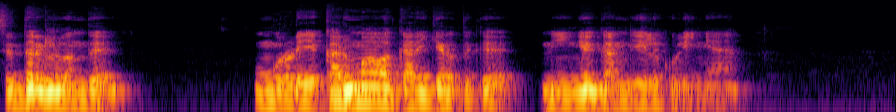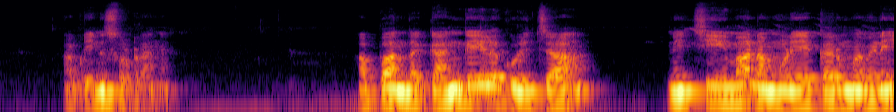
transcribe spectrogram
சித்தர்கள் வந்து உங்களுடைய கர்மாவை கரைக்கிறதுக்கு நீங்கள் கங்கையில் குளிங்க. அப்படின்னு சொல்கிறாங்க அப்போ அந்த கங்கையில் குளித்தா நிச்சயமாக நம்முடைய கர்ம வினை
